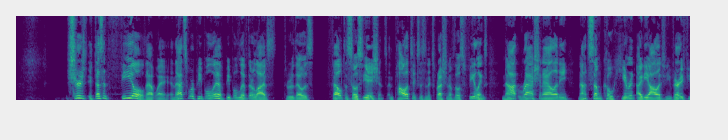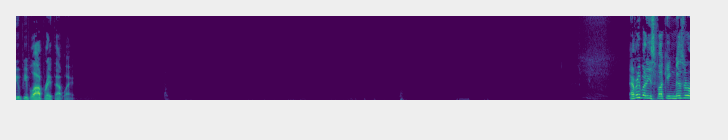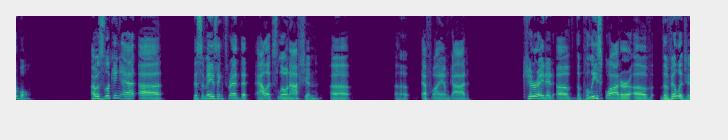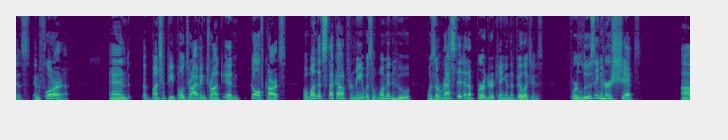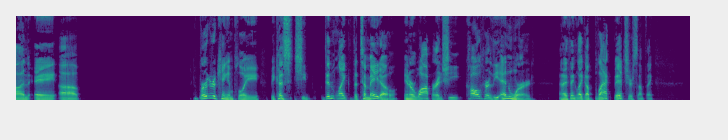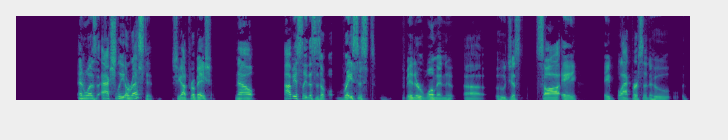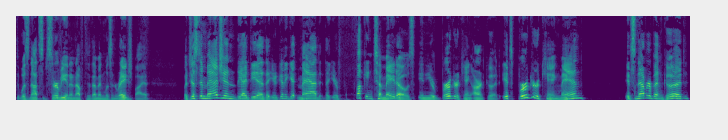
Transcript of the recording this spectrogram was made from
Sure, it doesn't feel that way. And that's where people live. People live their lives through those felt associations. And politics is an expression of those feelings, not rationality, not some coherent ideology. Very few people operate that way. Everybody's fucking miserable. I was looking at uh, this amazing thread that Alex Lowenafshin, uh, uh, FYM God, curated of the police blotter of the villages in Florida. And a bunch of people driving drunk in golf carts. But one that stuck out for me was a woman who was arrested at a Burger King in the villages for losing her shit on a uh, Burger King employee because she didn't like the tomato in her Whopper and she called her the N word and I think like a black bitch or something and was actually arrested. She got probation. Now, obviously, this is a racist, bitter woman uh, who just saw a a black person who was not subservient enough to them and was enraged by it. But just imagine the idea that you're going to get mad that your fucking tomatoes in your Burger King aren't good. It's Burger King, man. It's never been good.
